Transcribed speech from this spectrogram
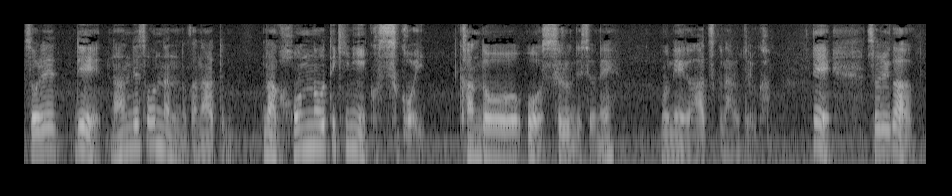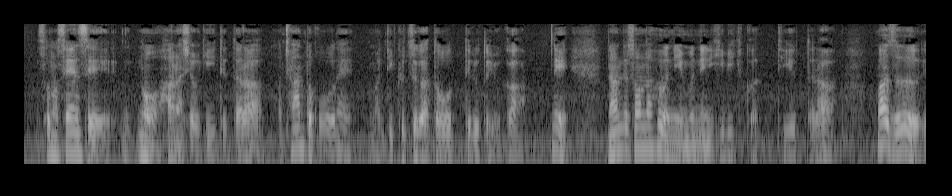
それでなんでそんなのかなとなんか本能的にこうすごい感動をするんですよね。胸が熱くなるというかでそれがその先生の話を聞いてたらちゃんとこうね、まあ、理屈が通ってるというかでなんでそんな風に胸に響くかって言ったらまず、え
